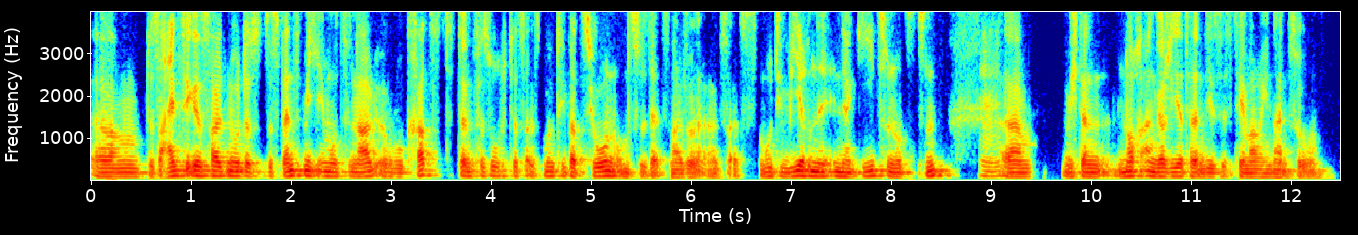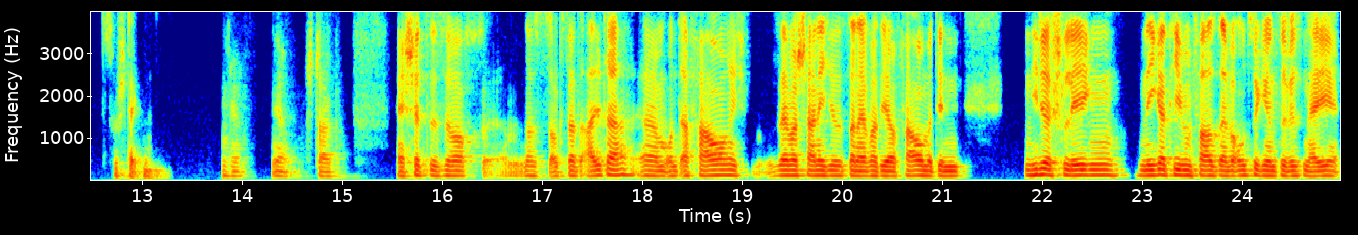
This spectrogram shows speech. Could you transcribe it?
ähm, das Einzige ist halt nur, dass, dass wenn es mich emotional irgendwo kratzt, dann versuche ich das als Motivation umzusetzen, also als, als motivierende Energie zu nutzen, mhm. ähm, mich dann noch engagierter in dieses Thema hineinzustecken. Okay. Ja, stark. Ich schätze, es ist auch, ähm, du hast es auch gesagt, Alter ähm, und Erfahrung. Ich, sehr wahrscheinlich ist es dann einfach die Erfahrung mit den Niederschlägen, negativen Phasen einfach umzugehen und zu wissen, hey,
